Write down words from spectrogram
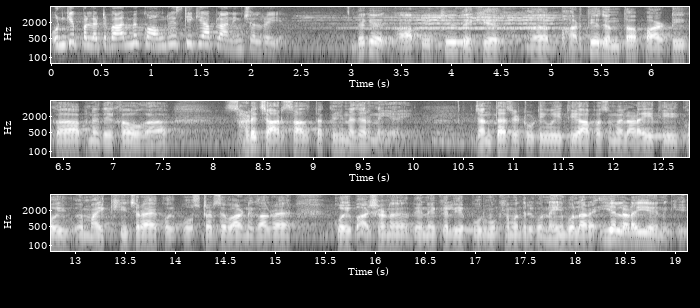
उनके पलटवार में कांग्रेस की क्या प्लानिंग चल रही है? देखिए आप एक चीज़ देखिए भारतीय जनता पार्टी का आपने देखा होगा साढ़े चार साल तक कहीं नज़र नहीं आई। जनता से टूटी हुई थी, आपस में लड़ाई थी, कोई माइक खींच रहा है, कोई पोस्टर से बाहर निकाल रहा है, कोई भाषण देने के लिए पूर्व मुख्यमंत्री को नहीं बुला रहा है, ये लड़ाई है इनकी।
